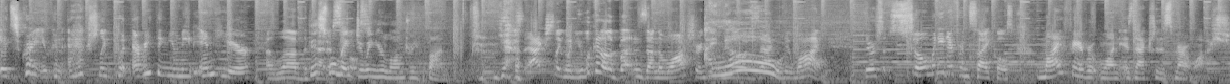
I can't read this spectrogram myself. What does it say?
it's great. You can actually put everything you need in here. I love the This will make doing your laundry fun. Yes, actually, when you look at all the buttons on the washer, you know. know. exactly why. There's so many different cycles. My favorite one is actually the Smart Wash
